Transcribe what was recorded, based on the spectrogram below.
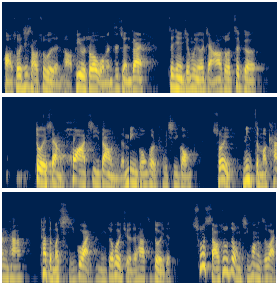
好，除了极少数的人哈，譬如说我们之前在之前的节目有讲到说，这个对象化忌到你的命宫或者夫妻宫，所以你怎么看他，他怎么奇怪，你都会觉得他是对的。除了少数这种情况之外，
